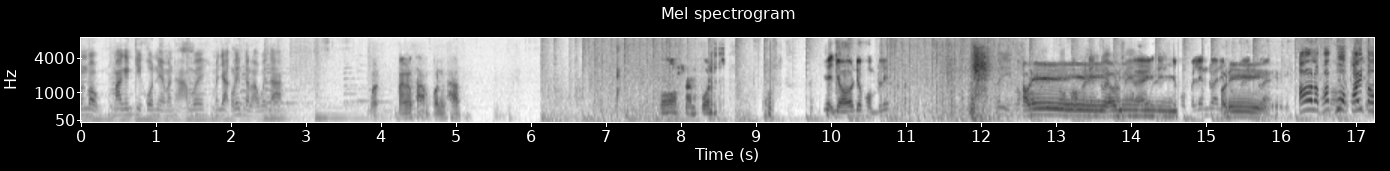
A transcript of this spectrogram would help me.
มันบอกมากันกี่คนเนี่ยมันถามเว้ยมันอยากเล่นกับเราเว้ยตามามากันสามคนครับ โอ้สามคนเดี๋ยวเดี๋ยวผมไปเล่นด้วยเฮ้ยขเอาดิขขอมาเล่นด้วยเอาดิ ว่ะแม่เฮ้ยเดี๋ยวผมไปเล่นด้วยเอาดิยวผมไปเล่นด้วยเอาละพักพวกไปต่อ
